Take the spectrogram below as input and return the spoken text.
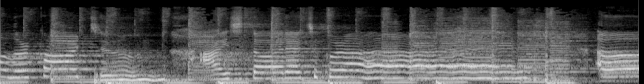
Color cartoon, I started to cry. Oh,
